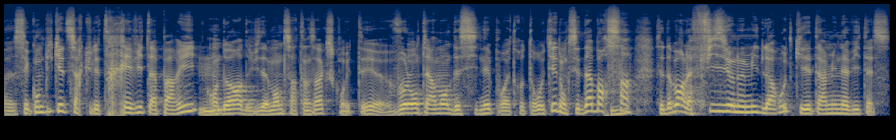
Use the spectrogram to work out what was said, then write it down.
euh, c'est compliqué de circuler très vite à Paris, mmh. en dehors évidemment de certains axes qui ont été volontairement dessinés pour être autoroutiers. Donc, c'est d'abord ça. Mmh. C'est d'abord la physionomie de la route qui détermine la vitesse.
